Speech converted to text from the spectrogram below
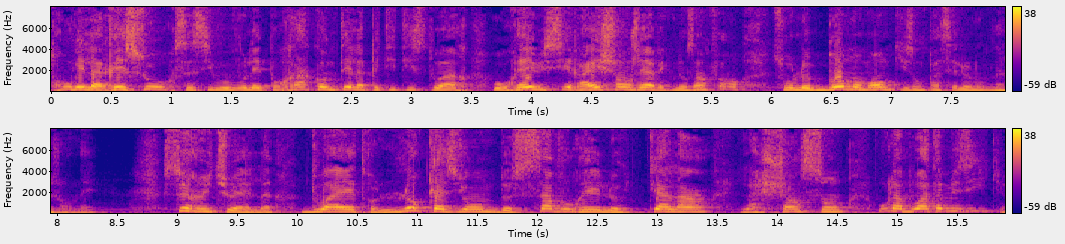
trouver la ressource, si vous voulez, pour raconter la petite histoire ou réussir à échanger avec nos enfants sur le bon moment qu'ils ont passé le long de la journée. Ce rituel doit être l'occasion de savourer le câlin, la chanson ou la boîte à musique.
